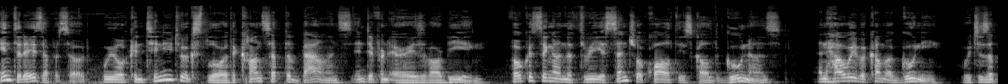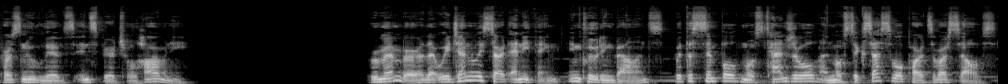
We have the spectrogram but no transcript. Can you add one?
In today's episode, we will continue to explore the concept of balance in different areas of our being, focusing on the three essential qualities called gunas and how we become a guni, which is a person who lives in spiritual harmony. Remember that we generally start anything, including balance, with the simple, most tangible, and most accessible parts of ourselves,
